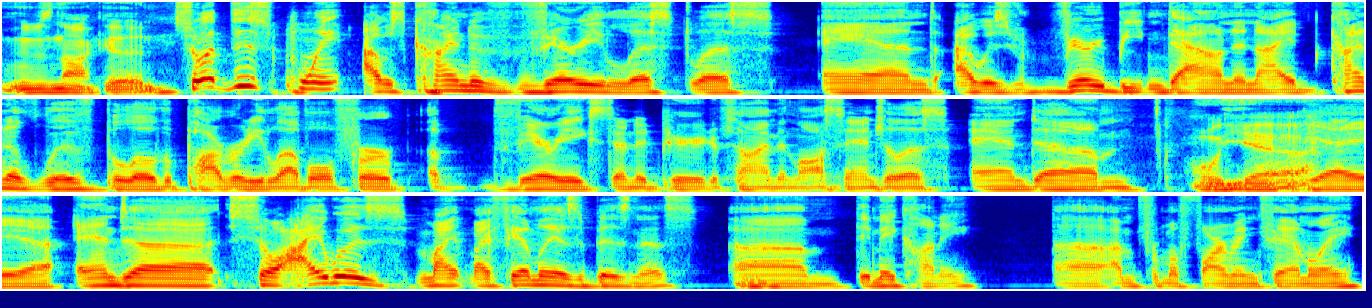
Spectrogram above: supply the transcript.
it was not good So at this point, I was kind of very listless and I was very beaten down, and I had kind of lived below the poverty level for a very extended period of time in Los Angeles. And um, oh yeah yeah, yeah, yeah. And uh, so I was my my family has a business. Mm. Um, they make honey. Uh, I'm from a farming family.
